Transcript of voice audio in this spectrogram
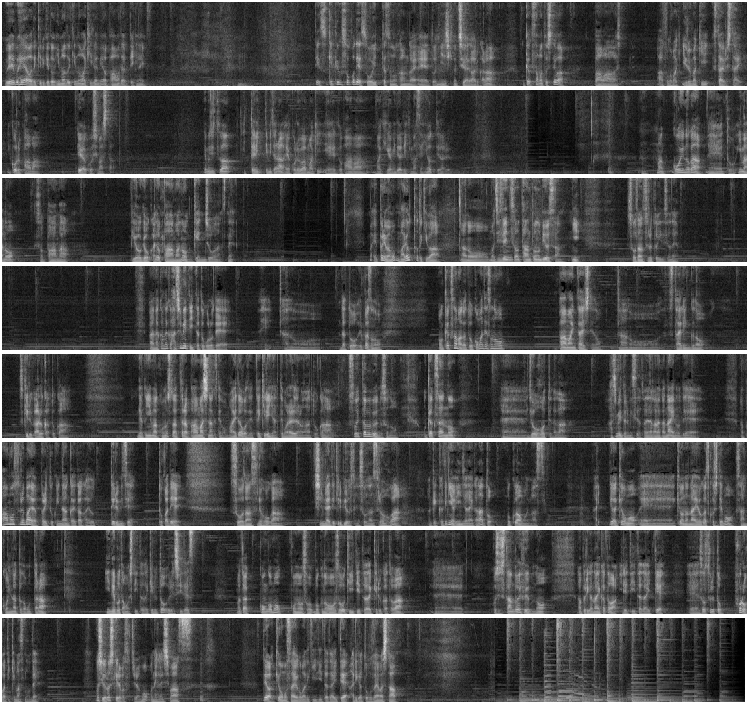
ウェーブヘアはできるけど今時の巻き髪はパーマではできないんです、うん、で結局そこでそういったその考ええーと、認識の違いがあるからお客様としてはパーマあこの巻きゆる巻きスタイルしたいイコールパーマで予約をしました。でも実は行ってみたらこれは巻き、えーとパーマ巻き髪ではできませんよってなる。まあ、こういうのが、えーと、今のそのパーマ美容業界のパーマの現状なんですね。まあ、やっぱり迷った時はあの、まあ、事前にその担当の美容師さんに相談するといいですよね。まあ、なかなか初めて行ったところで、あのだとやっぱりそのお客様がどこまでそのパーマに対してのあのスタイリングのスキルがあるかとか逆にまあこの人だったらパーマしなくても前田方が絶対綺麗にやってもらえるだろうなとかそういった部分のそのお客さんの、えー、情報っていうのが初めての店だとねなかなかないので、まあ、パーマをする場合はやっぱり特に何回か通ってる店とかで相談する方が信頼できる美容師さんに相談する方が結果的にはいいんじゃないかなと僕は思います。はい、では今日も、えー、今日の内容が少しでも参考になったと思ったらいいねボタンを押していただけると嬉しいです。また今後もこの僕の放送を聞いていただける方は、えー、もしスタンド FM のアプリがない方は入れていただいて、えー、そうするとフォローができますのでもしよろしければそちらもお願いします。では今日も最後まで聞いていただいてありがとうございました。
